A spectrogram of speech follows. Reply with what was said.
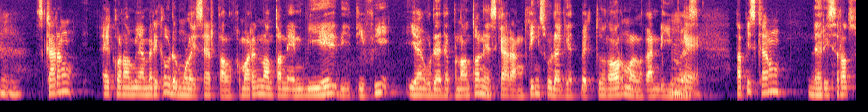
Mm-mm. sekarang ekonomi Amerika udah mulai settle. Kemarin nonton NBA di TV, ya udah ada penonton ya sekarang. Things udah get back to normal kan di US. Oke. Tapi sekarang dari 100%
